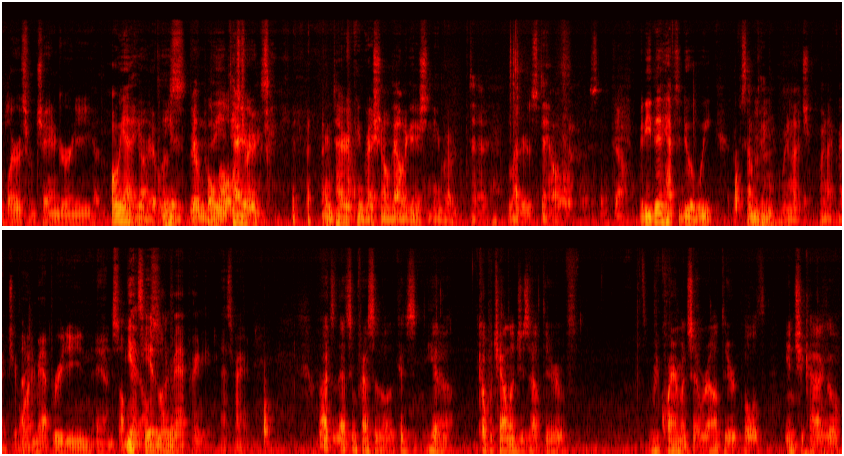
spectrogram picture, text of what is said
lawyers from Chan Gurney and. Oh yeah, he, Yeah, it he was, they were pulling the all the entire, strings. the entire congressional delegation. He wrote uh, letters to help. So- Yeah, but he did have to do a week of something. We're not we're not quite sure like what. map reading and something Yes, he had learned map reading. That's right. Well, that's, that's impressive though, because he had a couple challenges out there of requirements that were out there, both in Chicago,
